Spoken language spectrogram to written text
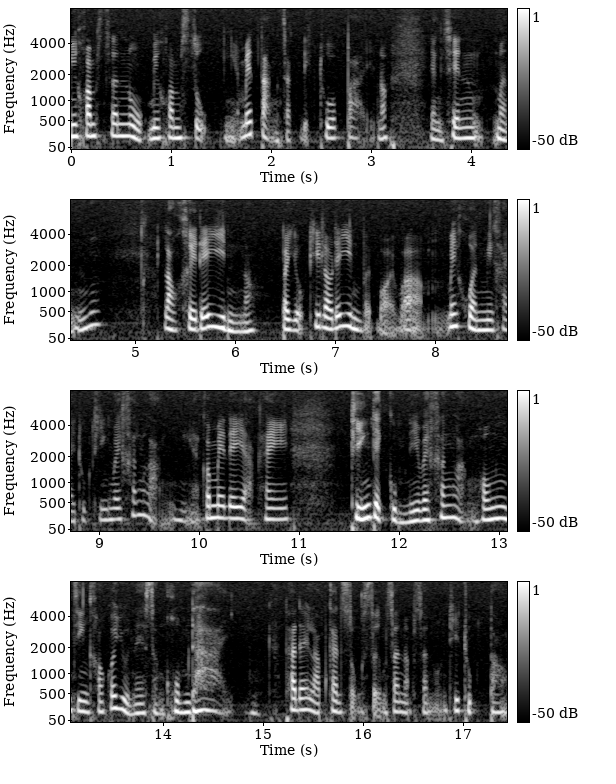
มีความสนุกมีความสุขอย่างเงี้ยไม่ต่างจากเด็กทั่วไปเนาะอย่างเช่นเหมือนเราเคยได้ยินเนาะประโยคที่เราได้ยินบ่อย ๆ ว่าไม่ควรมีใครถูกทิ้งไว้ข้างหลังอย่างเงี้ยก็ไม่ได้อยากให้ทิ้งเด็กกลุ่มนี้ไว้ข้างหลังเพราะจริงๆเขาก็อยู่ในสังคมได้ ถ้าได้รับการส่งเสริมสนับสนุนที่ถูกต้อง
